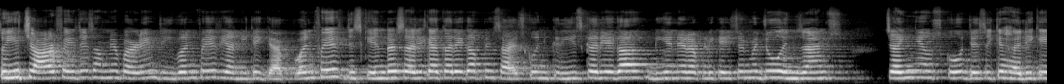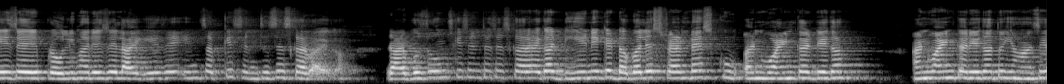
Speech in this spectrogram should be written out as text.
तो ये चार फेजेस हमने पढ़े हैं जी वन फ़ेज़ यानी कि गैप वन फ़ेज़ जिसके अंदर सेल क्या करेगा? अपने साइज़ को इंक्रीज करेगा। डीएनए रेप्लिकेशन में जो इंजाइम्स चाहिए उसको, जैसे कि हेलिकेज है प्रोलीमरेज है लाइगेज है इन सब की सिंथेसिस करवाएगा। राइबोसोम्स की सिंथेसिस कराएगा डीएनए के डबल स्ट्रैंड है, इसको अनवाइंड कर देगा। अनवाइंड करेगा तो यहाँ से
